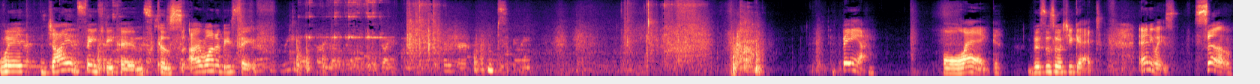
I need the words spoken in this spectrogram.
with giant safety pins because I want to be safe. Oops. Bam! Leg. This is what you get. Anyways, so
